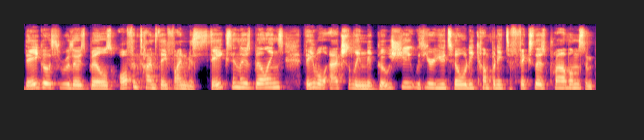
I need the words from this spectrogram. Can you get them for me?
They go through those bills. Oftentimes, they find mistakes in those billings. They will actually negotiate with your utility company to fix those problems and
